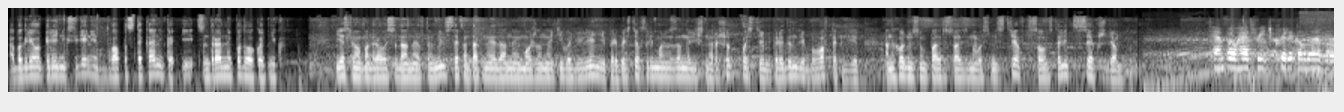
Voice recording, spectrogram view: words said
обогрева передних сидений, два подстаканника и центральный подлокотник. Если вам понравился данный автомобиль, все контактные данные можно найти в объявлении. Приобрести автомобиль можно за наличный расчет по системе трейдин, либо в автокредит. А находимся мы по адресу 183, автосалон столицы. Всех ждем. Tempo has reached critical level.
